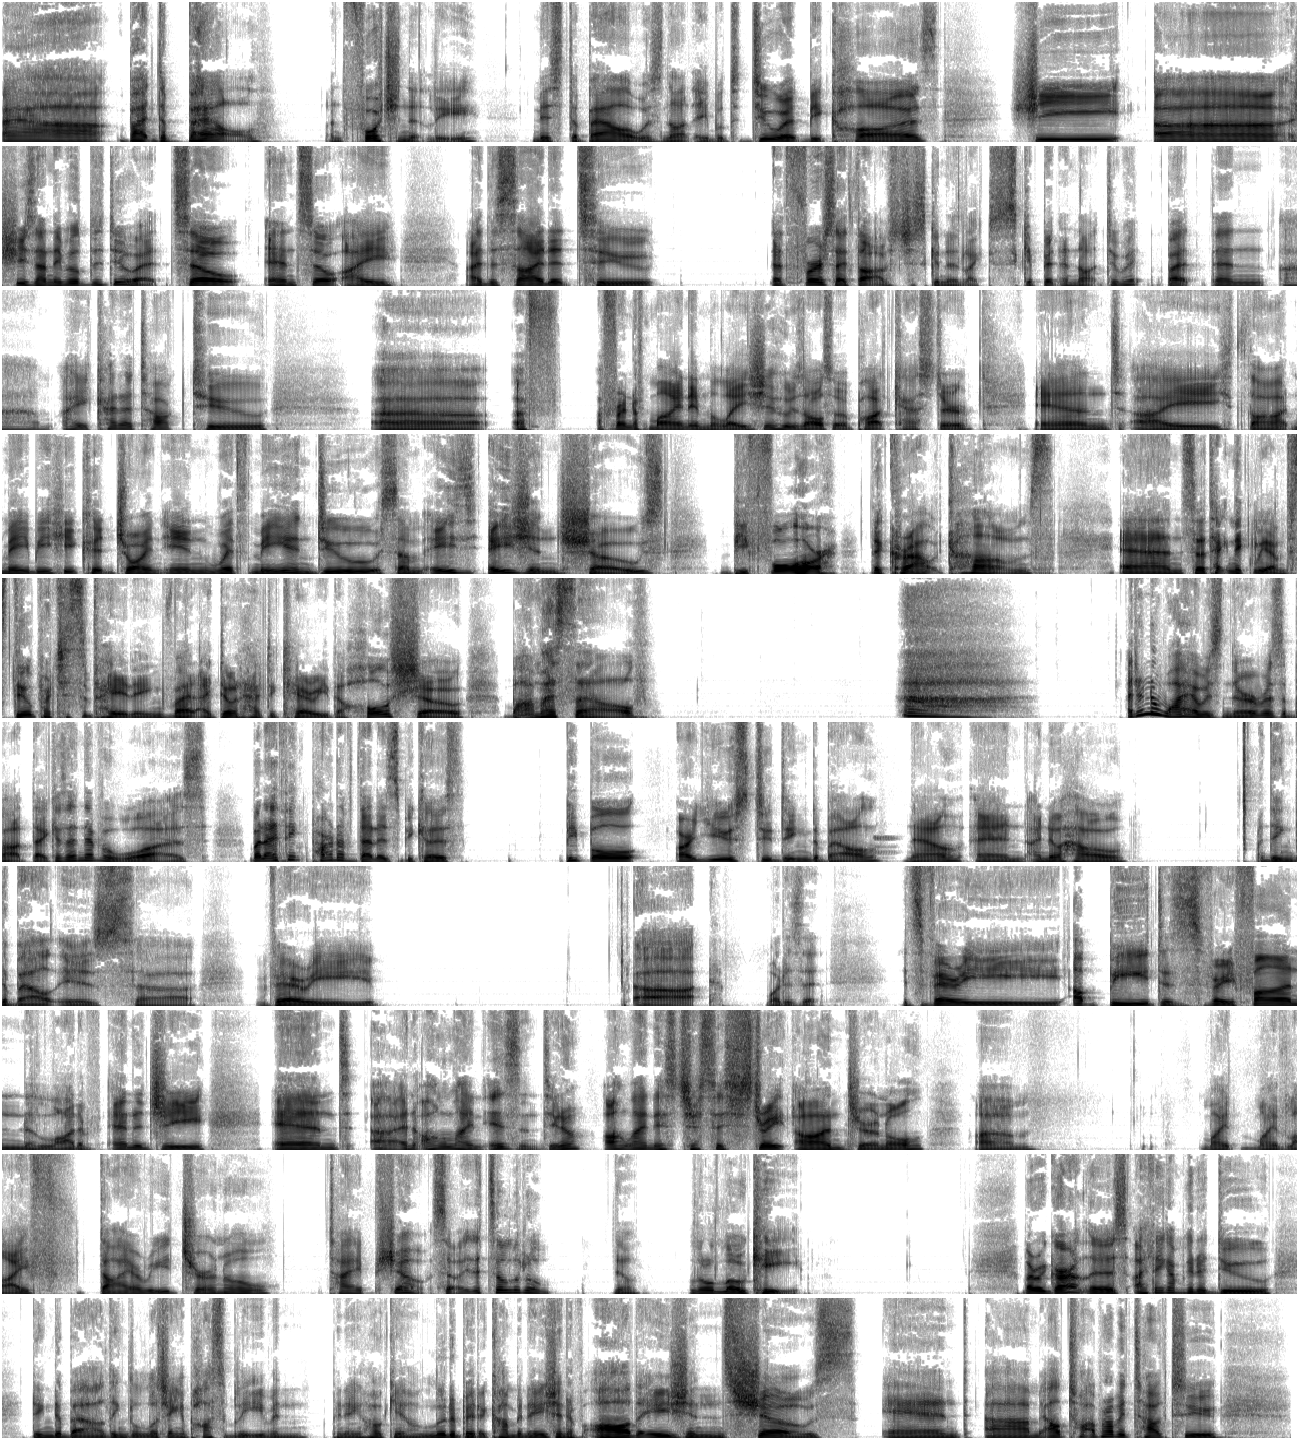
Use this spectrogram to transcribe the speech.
uh, but the bell, unfortunately, Miss the Bell was not able to do it because she, uh, she's unable to do it. So, and so I, I decided to at first I thought I was just gonna like skip it and not do it, but then um, I kind of talked to uh, a, f- a friend of mine in Malaysia who is also a podcaster. And I thought maybe he could join in with me and do some Asian shows before the crowd comes. And so technically, I'm still participating, but I don't have to carry the whole show by myself. I don't know why I was nervous about that because I never was. But I think part of that is because people are used to ding the bell now, and I know how ding the bell is uh, very uh, what is it? It's very upbeat. It's very fun. A lot of energy, and uh, and online isn't. You know, online is just a straight on journal. Um, my my life diary journal type show. So it's a little, you know, a little low key. But regardless, I think I'm gonna do Ding the Bell, Ding the Lucheng, and possibly even Penang Hokkien, a little bit a combination of all the Asian shows. And um, I'll, t- I'll probably talk to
